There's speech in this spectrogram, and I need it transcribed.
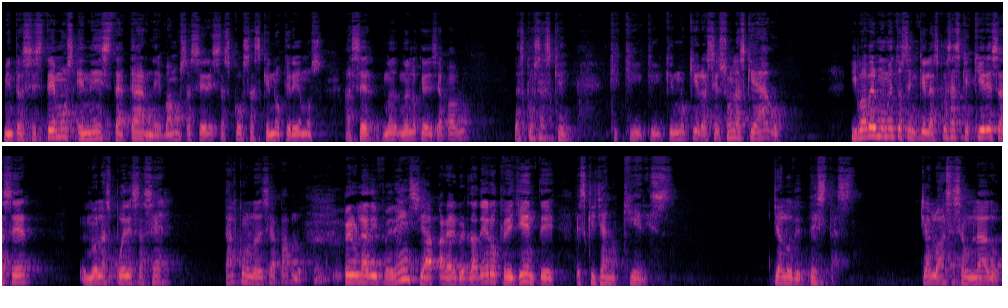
Mientras estemos en esta carne, vamos a hacer esas cosas que no queremos hacer. ¿No, es lo que decía Pablo? Las cosas que, que, no quiero hacer son las que hago. Y va a haber momentos en que las cosas que quieres hacer no las puedes hacer, tal como lo decía Pablo. Pero la diferencia para el verdadero creyente es que ya no quieres, ya lo detestas, ya lo haces a un lado.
